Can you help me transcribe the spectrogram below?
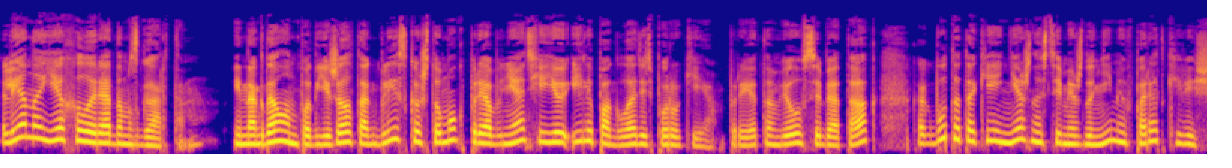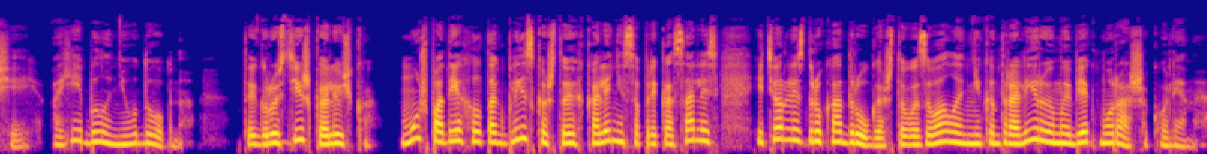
Лена ехала рядом с Гартом. Иногда он подъезжал так близко, что мог приобнять ее или погладить по руке. При этом вел себя так, как будто такие нежности между ними в порядке вещей. А ей было неудобно. «Ты грустишь, колючка?» Муж подъехал так близко, что их колени соприкасались и терлись друг от друга, что вызывало неконтролируемый бег мурашек у Лены.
